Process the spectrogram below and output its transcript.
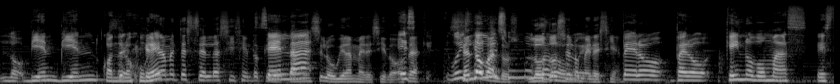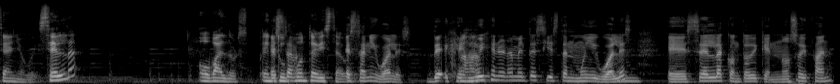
lo, bien, bien, cuando lo jugué. Generalmente Zelda sí siento que Zelda- también se lo hubiera merecido. O es sea, que, güey, Zelda o Zelda es Baldur's, los juego, dos se lo merecían. Pero, pero, ¿qué innovó más este año, güey? ¿Zelda o Baldur's? En tu Están- punto de vista, güey. Están iguales. De- gen- Ajá. muy genuinamente sí están muy iguales. Eh, Zelda, con todo y que no soy fan,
